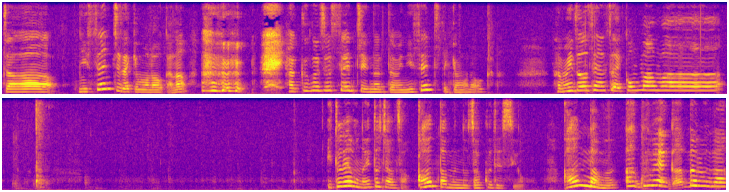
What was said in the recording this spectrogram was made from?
じゃあ2センチだけもらおうかな。150センチになるために2センチだけもらおうかな。富蔵先生こんばんは。糸電話の糸ちゃんさんガンダムのザクですよ。ガンダム？あごめんガンダムが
